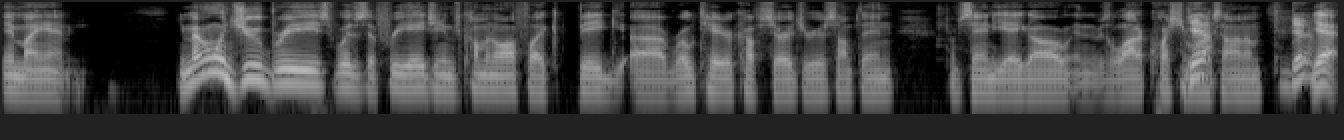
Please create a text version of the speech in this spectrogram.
in Miami. You remember when Drew Brees was a free agent? He was coming off like big uh, rotator cuff surgery or something from San Diego, and there was a lot of question marks yeah. on him. Yeah. Yeah.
